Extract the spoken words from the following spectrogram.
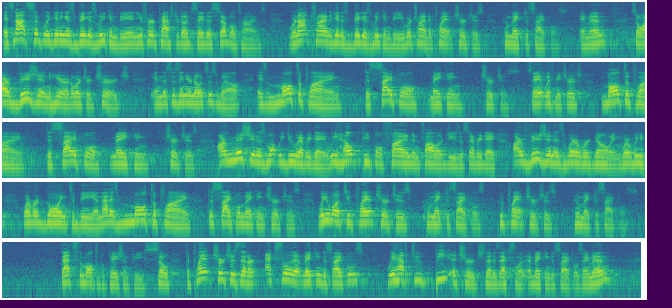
It's not simply getting as big as we can be, and you've heard Pastor Doug say this several times. We're not trying to get as big as we can be. We're trying to plant churches who make disciples. Amen. So our vision here at Orchard Church, and this is in your notes as well, is multiplying disciple making churches. Say it with me, church. Multiplying disciple making churches. Our mission is what we do every day. We help people find and follow Jesus every day. Our vision is where we're going, where, we, where we're going to be, and that is multiplying disciple making churches. We want to plant churches who make disciples, who plant churches who make disciples. That's the multiplication piece. So, to plant churches that are excellent at making disciples, we have to be a church that is excellent at making disciples. Amen?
